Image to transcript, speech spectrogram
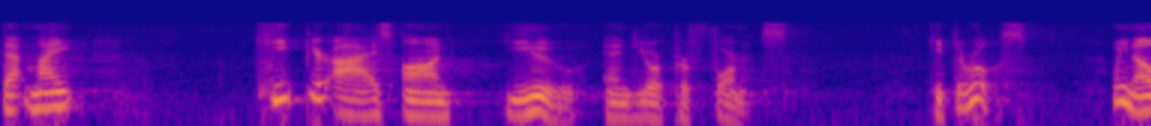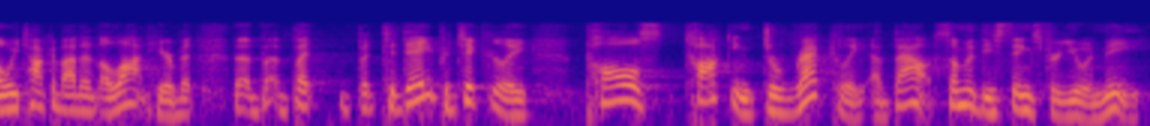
that might keep your eyes on you and your performance. Keep the rules. We know we talk about it a lot here, but but but but today particularly, Paul's talking directly about some of these things for you and me.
